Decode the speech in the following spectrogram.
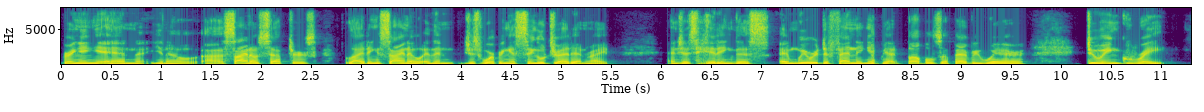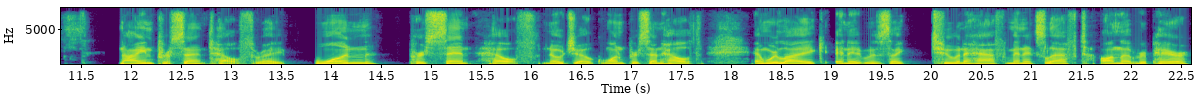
bringing in, you know, uh, scepters, lighting cyno, and then just warping a single dread in, right? and just hitting this. And we were defending it. We had bubbles up everywhere, doing great. 9% health, right? 1% health. No joke. 1% health. And we're like, and it was like two and a half minutes left on the repair.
